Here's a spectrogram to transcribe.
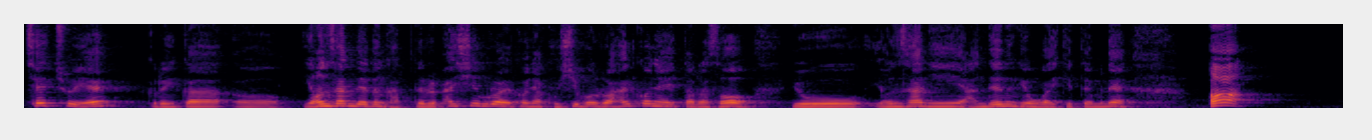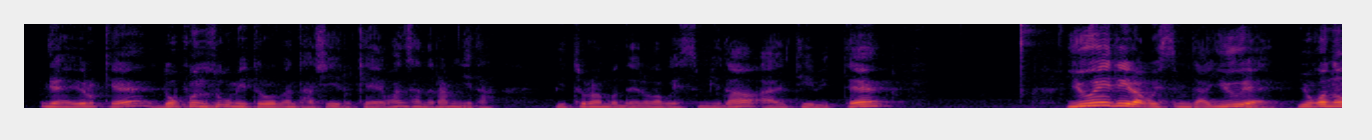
최초에 그러니까 어, 연산되는 값들을 80으로 할 거냐 90으로 할 거냐에 따라서 요 연산이 안 되는 경우가 있기 때문에 아 네, 이렇게 높은 수금이 들어오면 다시 이렇게 환산을 합니다. 밑으로 한번 내려가 보겠습니다. RT 밑에 UL이라고 있습니다. UL. 요거는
